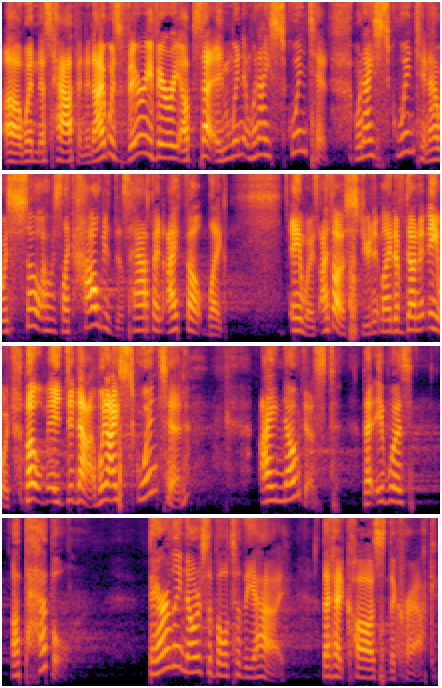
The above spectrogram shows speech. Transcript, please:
uh, when this happened, and I was very, very upset. And when, when I squinted, when I squinted, I was so, I was like, how did this happen? I felt like, anyways, I thought a student might have done it anyway, but it did not. When I squinted, I noticed that it was a pebble barely noticeable to the eye, that had caused the crack.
